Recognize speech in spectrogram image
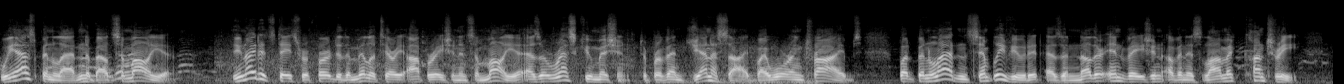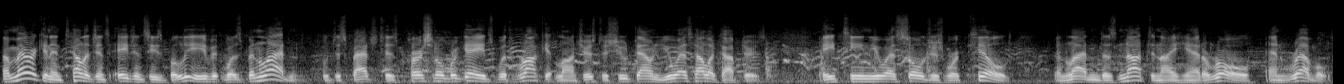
We asked bin Laden about Somalia. The United States referred to the military operation in Somalia as a rescue mission to prevent genocide by warring tribes. But bin Laden simply viewed it as another invasion of an Islamic country American intelligence agencies believe it was bin Laden who dispatched his personal brigades with rocket launchers to shoot down U.S. helicopters. 18 U.S. soldiers were killed. Bin Laden does not deny he had a role and revels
